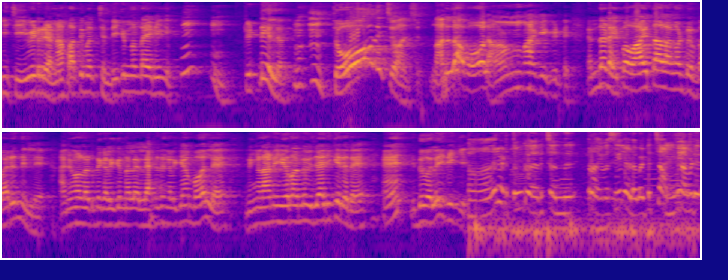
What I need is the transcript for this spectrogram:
ഈ ചീവീട് രണ ഫാത്തിമ ചിന്തിക്കുന്നുണ്ടായിരിക്കും. കിട്ടിയില്ല. ചോദിച്ചു വാങ്ങിച്ചു. നല്ല പോലെ അമ്മാക്കി കിട്ടി. എന്താടാ ഇപ്പൊ വായ്ത്താൾ അങ്ങോട്ട് വരുന്നില്ലേ? അനുമോളുടെ അടുത്ത് കളിക്കുന്നല്ല എല്ലായിടത്തും കളിക്കാൻ പോവല്ലേ? നിങ്ങളാണ് ഹീറോ എന്ന് വിചാരിക്കരുതേ. ഏ? ഇതുപോലെ ഇരിക്കും. ആരടുത്തും കയറി ചെന്ന് പ്രൈവസിയിൽ ഇടപെട്ട് ചമ്മി അവിടെ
